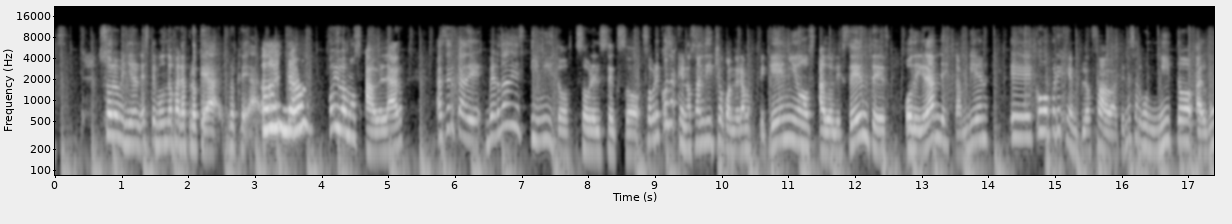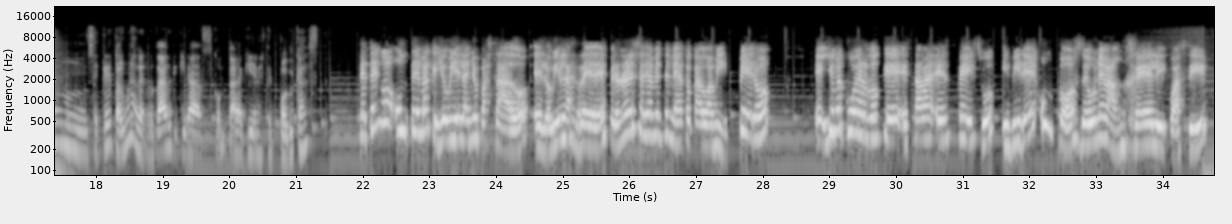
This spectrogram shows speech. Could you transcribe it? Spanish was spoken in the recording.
Solo vinieron a este mundo para procrear. procrear. ¡Ay, no! Hoy vamos a hablar acerca de verdades y mitos sobre el sexo, sobre cosas que nos han dicho cuando éramos pequeños, adolescentes o de grandes también, eh, como por ejemplo, Faba, ¿tenés algún mito, algún secreto, alguna verdad que quieras contar aquí en este podcast? Te tengo un tema que yo vi el año pasado, eh, lo vi en las redes, pero no necesariamente me ha tocado a mí, pero eh, yo me acuerdo que estaba en Facebook y miré un post de un evangélico así,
